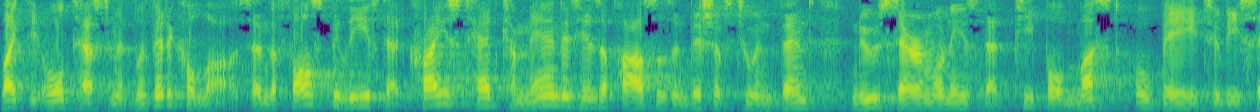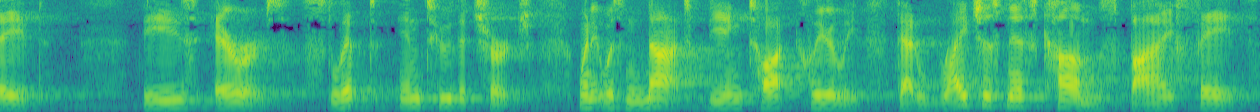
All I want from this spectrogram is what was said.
like the Old Testament Levitical laws, and the false belief that Christ had commanded his apostles and bishops to invent new ceremonies that people must obey to be saved. These errors slipped into the church when it was not being taught clearly that righteousness comes by faith.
